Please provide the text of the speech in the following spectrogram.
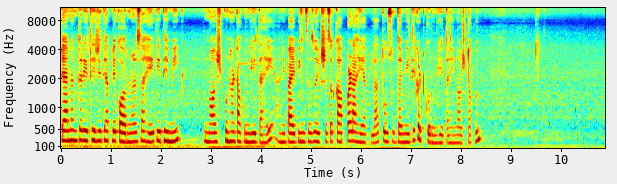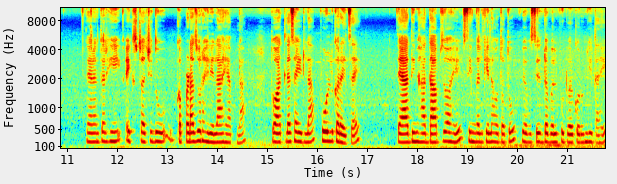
त्यानंतर इथे जिथे आपले कॉर्नर्स आहे तिथे मी नॉश पुन्हा टाकून घेत आहे आणि पायपिंगचा जो एक्स्ट्राचा कापड आहे आपला तो सुद्धा मी इथे कट करून घेत आहे नॉश टाकून. त्यानंतर ही एक्स्ट्राची दो कपडा जो राहिलेला आहे आपला तो आतल्या साईडला फोल्ड करायचा आहे. त्याआधी हा दाब जो आहे सिंगल केला होता तो व्यवस्थित डबल फुटवर करून घेत आहे.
